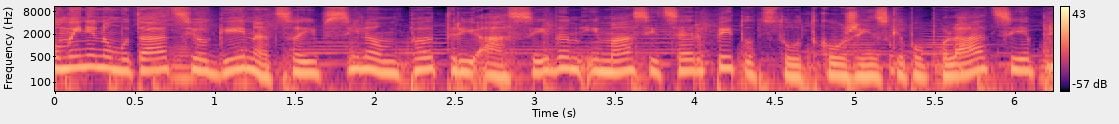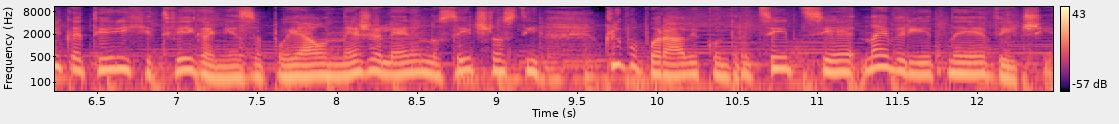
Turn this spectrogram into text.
Omenjeno mutacijo gena CYP3A7 ima sicer 5 odstotkov ženske populacije, pri katerih je tveganje za pojav neželene nosečnosti kljub uporabi kontracepcije najverjetneje večje.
